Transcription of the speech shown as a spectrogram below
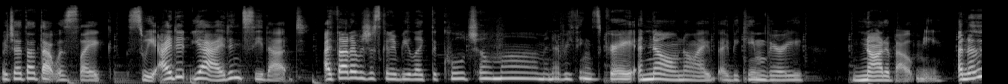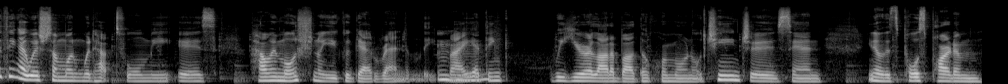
which I thought that was like sweet. I did, yeah, I didn't see that. I thought I was just gonna be like the cool, chill mom and everything's great. And no, no, I, I became very not about me. Another thing I wish someone would have told me is how emotional you could get randomly, right? I think we hear a lot about the hormonal changes and, you know, this postpartum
